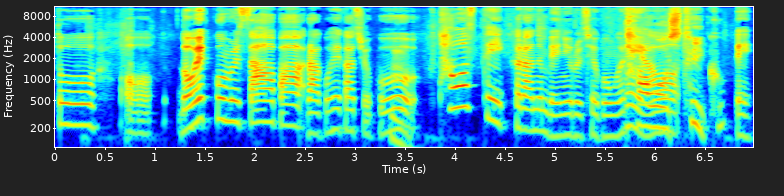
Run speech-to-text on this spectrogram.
또 어, 너의 꿈을 쌓아봐라고 해가지고 음. 타워 스테이크라는 메뉴를 제공을 해요. 타워 스테이크? 네,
